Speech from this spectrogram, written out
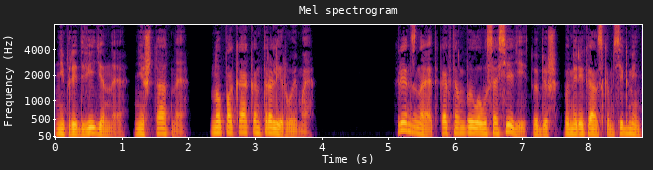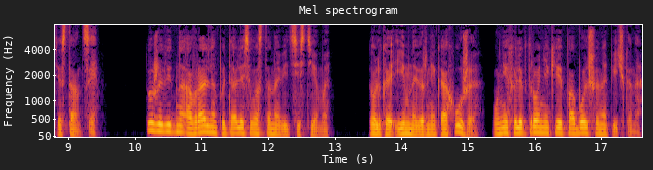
Непредвиденное, нештатное, но пока контролируемая. Хрен знает, как там было у соседей, то бишь в американском сегменте станции. Тоже, видно, аврально пытались восстановить системы. Только им наверняка хуже, у них электроники побольше напичкано.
